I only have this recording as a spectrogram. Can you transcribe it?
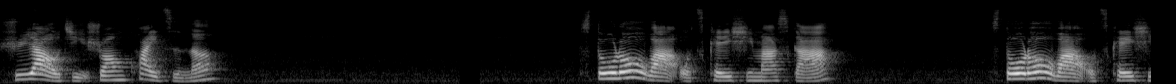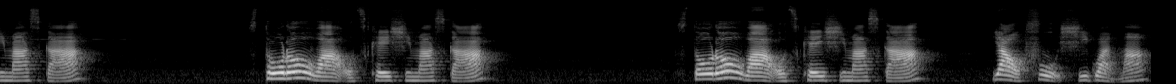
需要几双筷子呢？ストローはお付けしますか？ストローはお付けしますか？ストローはお付けしますか？ストローはお付けしますか？要付吸管吗？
